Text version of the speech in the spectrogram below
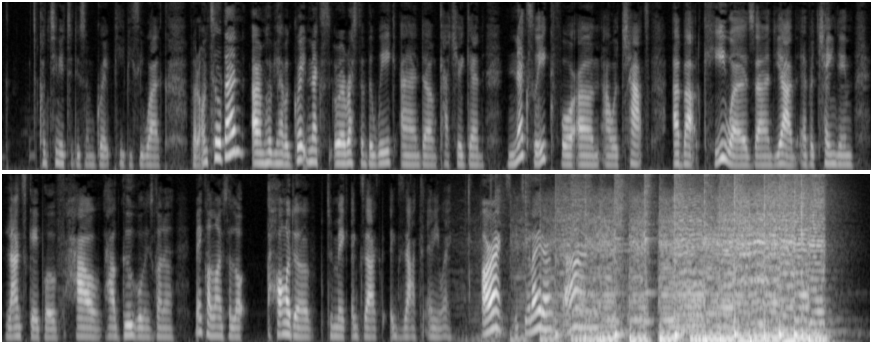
continue to do some great PPC work. But until then, I um, hope you have a great next uh, rest of the week and um, catch you again next week for um, our chat about keywords and yeah, the ever changing landscape of how how Google is gonna make our lives a lot harder to make exact exact anyway. All right, speak to you later. Bye.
